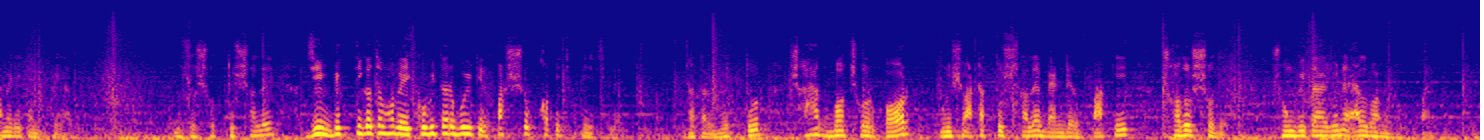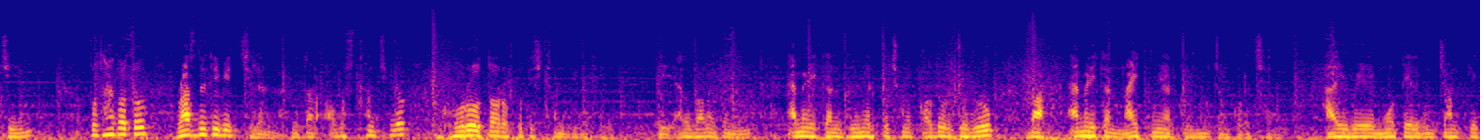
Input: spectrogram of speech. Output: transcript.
American prayer উনিশশো সত্তর সালে জিম ব্যক্তিগতভাবে এই কবিতার বইটির পাঁচশো কপি ছাপিয়েছিলেন, যা তার মৃত্যুর সাত বছর পর উনিশশো আটাত্তর সালে ব্যান্ডের বাকি সদস্যদের সঙ্গীতায়োজনে অ্যালবামের রূপ পায়। জিম প্রথাগত রাজনীতিবিদ ছিলেন না, কিন্তু তার অবস্থান ছিল ঘোরতর প্রতিষ্ঠান বিরোধী। এই অ্যালবামে তিনি আমেরিকান ড্রিমের পেছনে কদর্য রূপ বা আমেরিকান নাইটমেয়ারকে উন্মোচন করেছেন। হাইওয়ে, মোটেল এবং যান্ত্রিক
